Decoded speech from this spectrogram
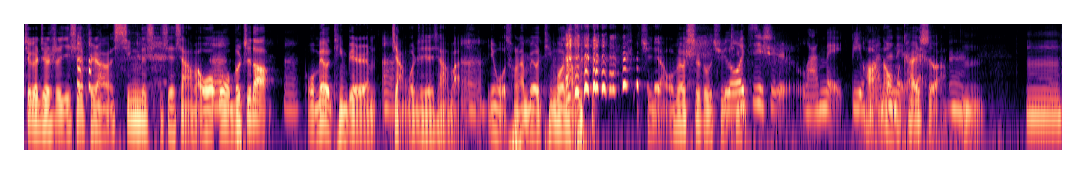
这个就是一些非常新的一些想法。我我不知道，我没有听别人讲过这些想法，因为我从来没有听过他们。去讲，我没有试图去。逻辑是完美闭环好，那我们开始吧。嗯嗯，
